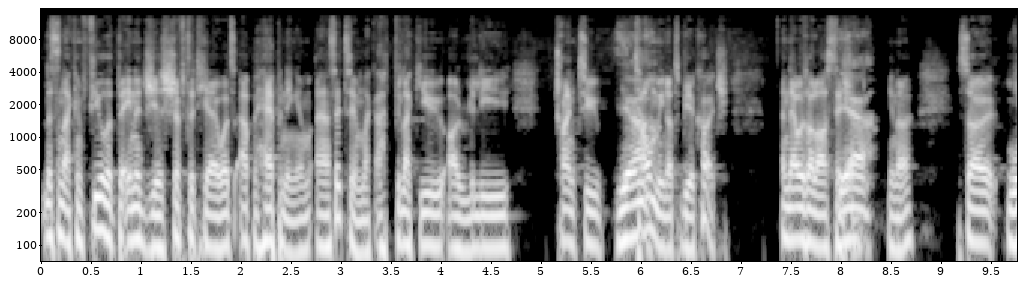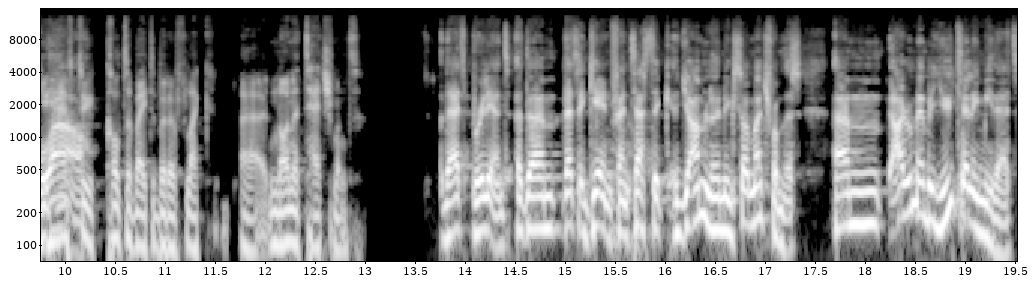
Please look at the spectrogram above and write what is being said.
"Listen, I can feel that the energy has shifted here. What's up happening?" And I said to him, "Like I feel like you are really trying to Yeah. tell me not to be a coach." And that was our last session. Yeah. You know, so you Wow. have to cultivate a bit of like uh, non-attachment. That's brilliant. Uh, Um, that's again fantastic. I'm learning so much from this. Um, I remember you telling me that,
